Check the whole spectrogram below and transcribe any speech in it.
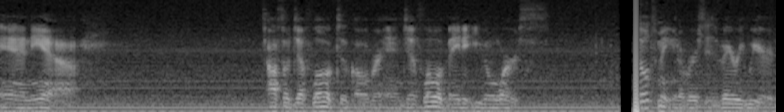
And yeah. Also, Jeph Loeb took over, and Jeph Loeb made it even worse. The Ultimate Universe is very weird.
